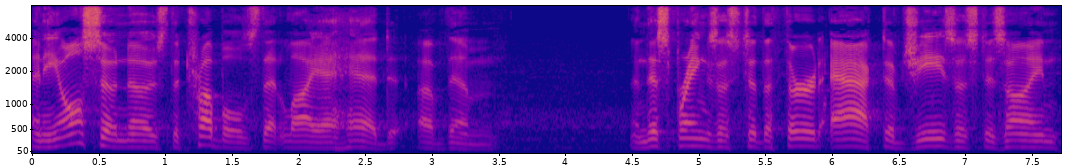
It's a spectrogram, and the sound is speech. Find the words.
And He also knows the troubles that lie ahead of them. And this brings us to the third act of Jesus' design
